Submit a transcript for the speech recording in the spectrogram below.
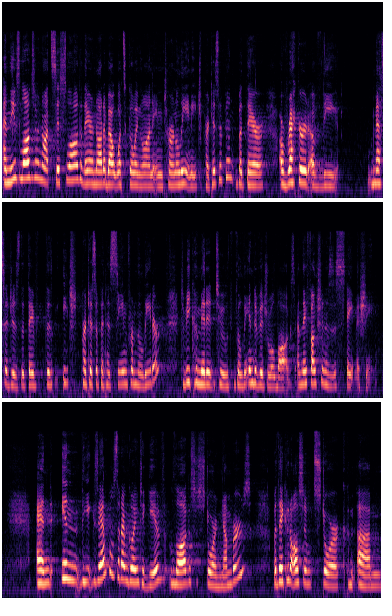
And these logs are not syslog, they are not about what's going on internally in each participant, but they're a record of the messages that they've, the, each participant has seen from the leader to be committed to the individual logs, and they function as a state machine. And in the examples that I'm going to give, logs store numbers, but they could also store um,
